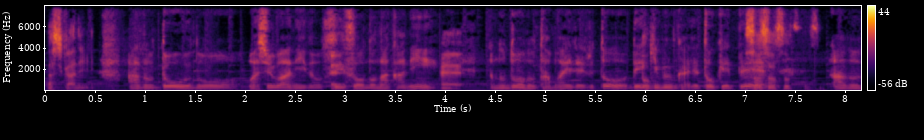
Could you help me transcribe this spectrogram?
確かに。あの銅のマシュー・バーニーの水槽の中にえあの銅の玉入れると電気分解で溶けてえ、そうそうそうそうそう。あの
